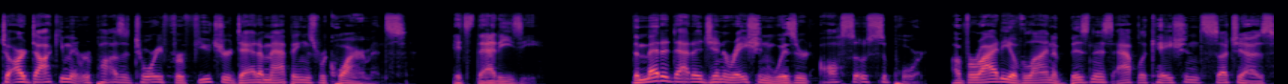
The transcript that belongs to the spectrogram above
to our document repository for future data mappings requirements. It's that easy. The metadata generation wizard also supports a variety of line of business applications such as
